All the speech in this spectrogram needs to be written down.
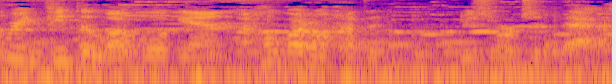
To repeat the level again? I hope I don't have to resort to that.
